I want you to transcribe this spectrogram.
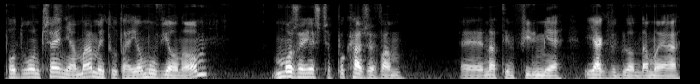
podłączenia mamy tutaj omówioną. Może jeszcze pokażę Wam e, na tym filmie, jak wygląda moja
